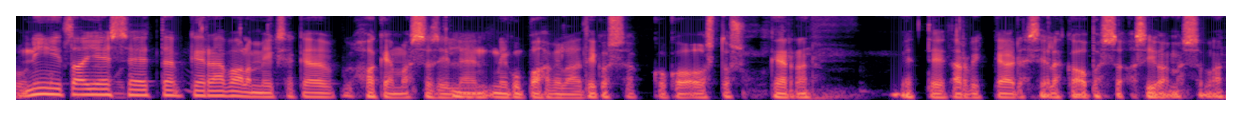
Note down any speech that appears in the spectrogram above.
ruo- Niin, tai edes se, että kerää valmiiksi ja käy hakemassa silleen mm. niin kuin pahvilaatikossa koko ostos kerran ettei tarvitse käydä siellä kaupassa asioimassa, vaan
